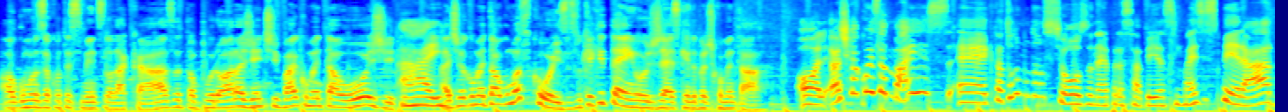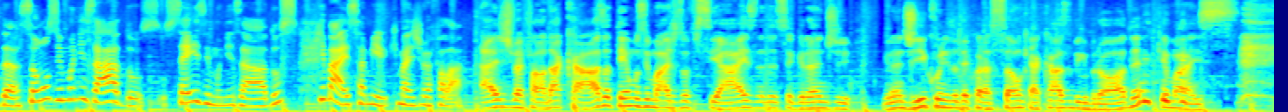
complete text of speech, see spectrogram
alguns acontecimentos lá da casa. Então, por hora, a gente vai comentar hoje. Ai. A gente vai comentar algumas coisas. O que que tem hoje, Jéssica, ainda pra te comentar? Olha, eu acho que a coisa mais é, que tá todo mundo ansioso, né, para saber assim, mais esperada são os imunizados, os seis imunizados. Que mais, Samir? Que mais a gente vai falar? A gente vai falar da casa, temos imagens oficiais né, desse grande, grande ícone da decoração, que é a casa do Big Brother. que mais?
